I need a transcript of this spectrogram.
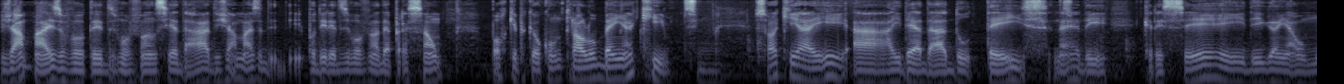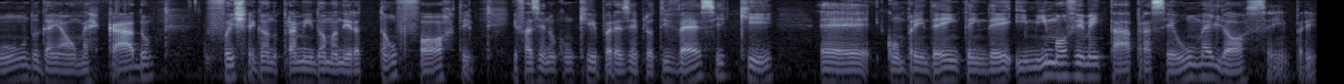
Jamais eu vou ter desenvolver uma ansiedade, jamais eu de- de- poderia desenvolver uma depressão. Por quê? Porque eu controlo bem aqui. Sim. Só que aí a, a ideia da adultez, né, de crescer e de ganhar o mundo, ganhar o mercado, foi chegando para mim de uma maneira tão forte e fazendo com que, por exemplo, eu tivesse que eh, compreender, entender e me movimentar para ser o melhor sempre,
